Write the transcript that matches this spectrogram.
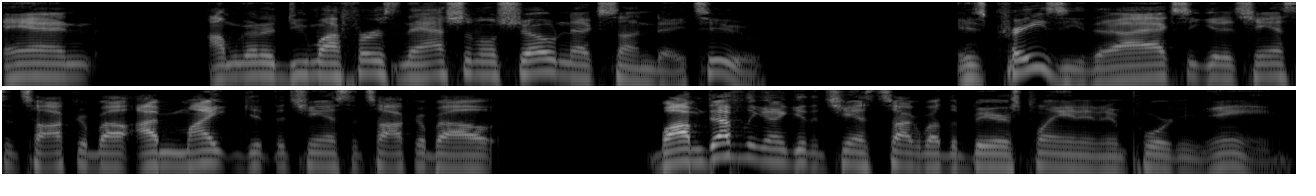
And I'm going to do my first national show next Sunday, too. It's crazy that I actually get a chance to talk about, I might get the chance to talk about, well, I'm definitely going to get the chance to talk about the Bears playing an important game.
